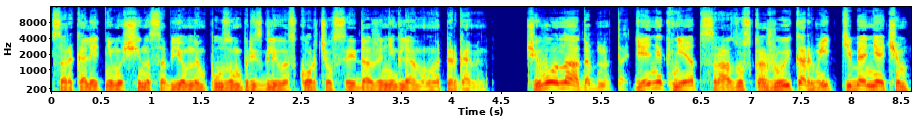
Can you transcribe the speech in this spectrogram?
Сорокалетний мужчина с объемным пузом брезгливо скорчился и даже не глянул на пергамент. «Чего надобно-то? Денег нет, сразу скажу, и кормить тебя нечем.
